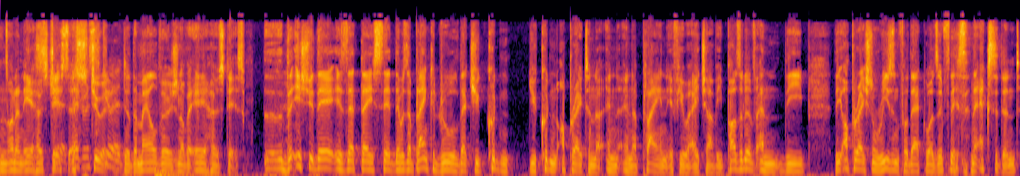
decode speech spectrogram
not an air hostess, steward. a steward, steward, the male version of an air hostess. The, the issue there is that they said there was a blanket rule that you couldn't you couldn't operate in a, in, in, a plane if you were HIV positive, and the the operational reason for that was if there's an accident,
